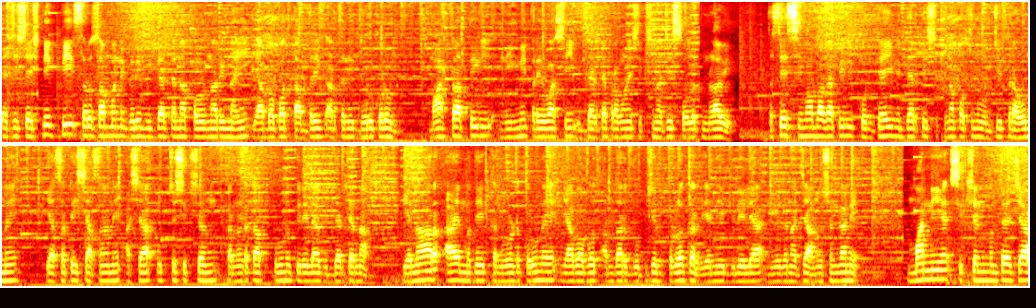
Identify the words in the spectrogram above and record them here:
त्याची शैक्षणिक फी सर्वसामान्य गरीब विद्यार्थ्यांना परवडणारी नाही. याबाबत तांत्रिक अडचणी दूर करून महाराष्ट्रातील नियमित रहिवासी विद्यार्थ्याप्रमाणे शिक्षणाची सवलत मिळावी तसेच सीमाभागातील कोणत्याही विद्यार्थी शिक्षणापासून वंचित राहू नये यासाठी शासनाने अशा उच्च शिक्षण कर्नाटकात पूर्ण केलेल्या विद्यार्थ्यांना एन आर आयमध्ये कन्वर्ट करू नये याबाबत आमदार गोपीचंद पडळकर यांनी दिलेल्या निवेदनाच्या अनुषंगाने माननीय शिक्षण मंत्र्याच्या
